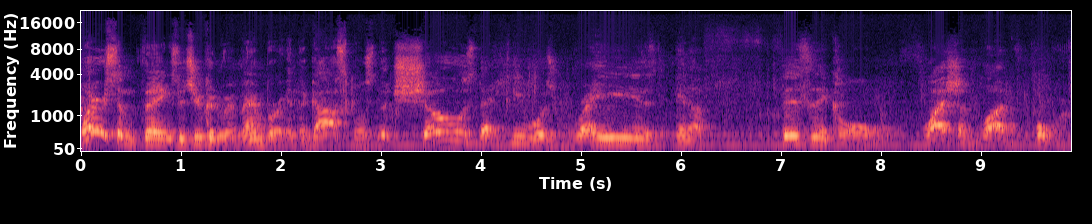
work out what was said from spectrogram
what are some things that you can remember in the Gospels that shows that he was raised in a physical flesh and blood form?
